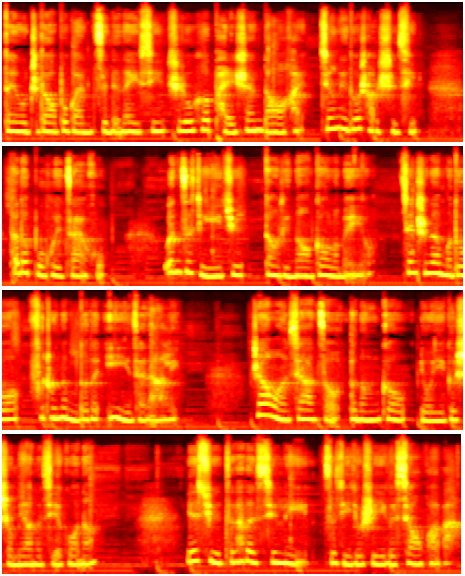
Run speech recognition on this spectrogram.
但又知道不管自己的内心是如何排山倒海，经历多少事情，他都不会在乎。问自己一句：到底闹够了没有？坚持那么多，付出那么多的意义在哪里？这样往下走，又能够有一个什么样的结果呢？也许在他的心里，自己就是一个笑话吧，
